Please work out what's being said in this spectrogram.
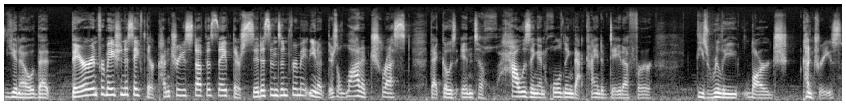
you know, that their information is safe, their country's stuff is safe, their citizens' information. You know, there's a lot of trust that goes into housing and holding that kind of data for these really large countries.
